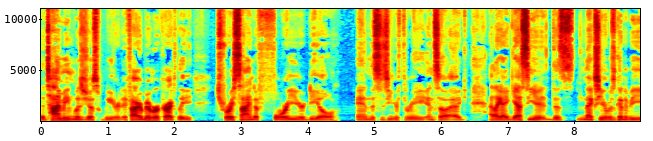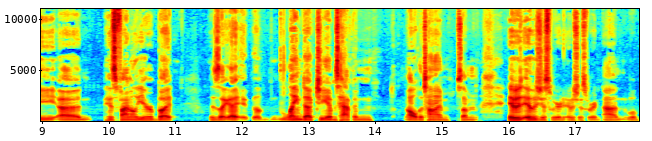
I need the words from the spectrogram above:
The timing was just weird. If I remember correctly, Troy signed a four year deal and this is year three, and so I, I like I guess year this next year was going to be uh, his final year, but it's like I, lame duck GMs happen all the time. So I'm, it was it was just weird. It was just weird. Uh, we'll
